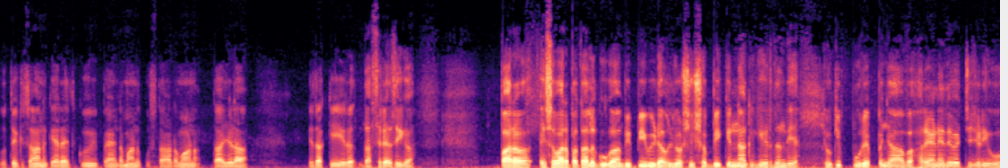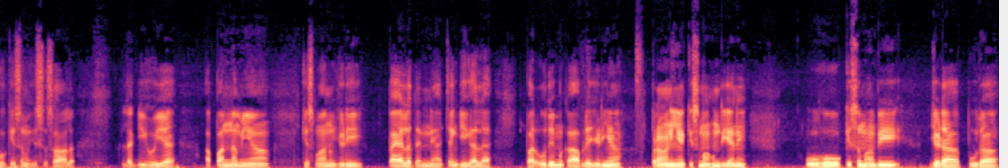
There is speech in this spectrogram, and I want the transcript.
ਉੱਥੇ ਕਿਸਾਨ ਕਹਿ ਰਿਹਾ ਕੋਈ 65 ਮਣ, ਕੋਈ 67 ਮਣ ਦਾ ਜਿਹੜਾ ਇਹਦਾ ਕੇਰ ਦੱਸ ਰਿਹਾ ਸੀਗਾ। ਪਰ ਇਸ ਵਾਰ ਪਤਾ ਲੱਗੂਗਾ ਵੀ PVW 826 ਕਿੰਨਾ ਕੁ ਗੇਰ ਦਿੰਦੇ ਆ, ਕਿਉਂਕਿ ਪੂਰੇ ਪੰਜਾਬ, ਹਰਿਆਣੇ ਦੇ ਵਿੱਚ ਜਿਹੜੀ ਉਹ ਕਿਸਮ ਇਸ ਸਾਲ ਲੱਗੀ ਹੋਈ ਹੈ। ਆਪਾਂ ਨਵੀਆਂ ਕਿਸਮਾਂ ਨੂੰ ਜਿਹੜੀ ਪਹਿਲ ਦਿੰਦੇ ਆ ਚੰਗੀ ਗੱਲ ਹੈ। ਪਰ ਉਹਦੇ ਮੁਕਾਬਲੇ ਜਿਹੜੀਆਂ ਪੁਰਾਣੀਆਂ ਕਿਸਮਾਂ ਹੁੰਦੀਆਂ ਨੇ, ਉਹ ਕਿਸਮਾਂ ਵੀ ਜਿਹੜਾ ਪੂਰਾ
